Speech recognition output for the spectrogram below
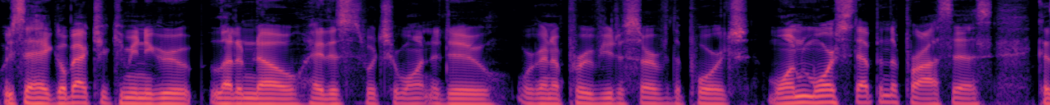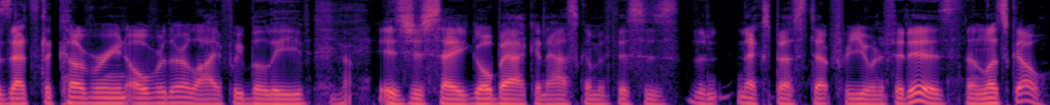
we say, hey, go back to your community group, let them know, hey, this is what you're wanting to do. We're going to approve you to serve at the porch. One more step in the process, because that's the covering over their life, we believe, yeah. is just say, go back and ask them if this is the next best step for you. And if it is, then let's go.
